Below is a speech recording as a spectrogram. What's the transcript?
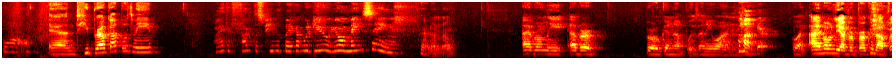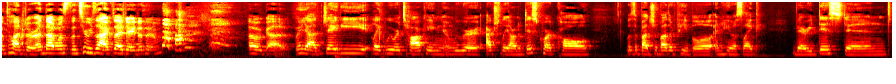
wow. and he broke up with me. Why the fuck does people break up with you? You're amazing. I don't know. I've only ever broken up with anyone. Hunter. When I've only ever broken up with Hunter, and that was the two times I dated him. oh god. But yeah, JD, like we were talking and we were actually on a Discord call with a bunch of other people and he was like very distant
